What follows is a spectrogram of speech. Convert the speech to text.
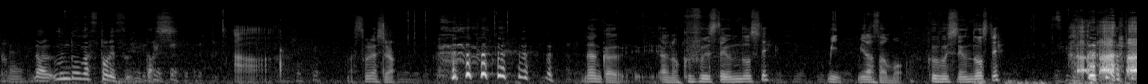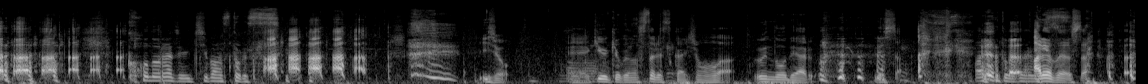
だよね。だから運動がストレスだし。ああ、まあ、それは知らん。なんかあの工夫して運動して。み皆さんも。工夫して運動して。このラジオ一番ストレス。以上、えー究極のストレス解消法は運動である。でした。ありがとうございます。ありがとうございました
